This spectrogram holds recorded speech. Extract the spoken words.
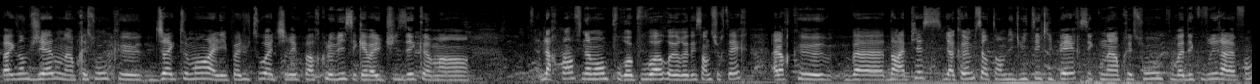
par exemple, Jeanne, on a l'impression que directement elle n'est pas du tout attirée par Clovis et qu'elle va l'utiliser comme un de l'arpin finalement pour pouvoir redescendre sur Terre. Alors que bah, dans la pièce, il y a quand même certaines ambiguïtés qui percent et qu'on a l'impression qu'on va découvrir à la fin.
